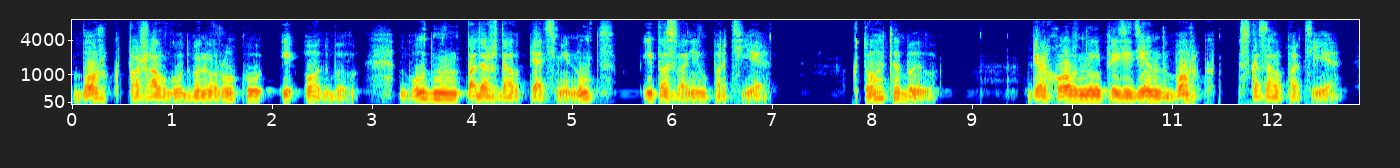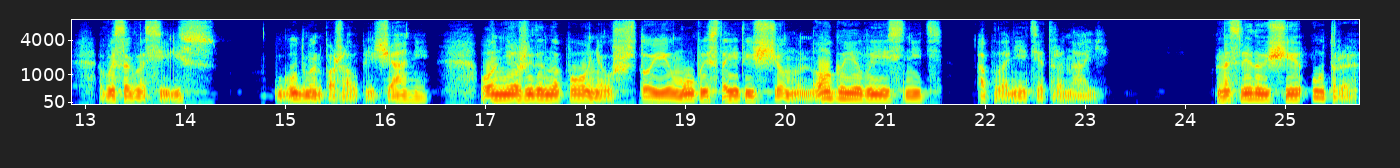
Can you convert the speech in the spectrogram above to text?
Борг пожал Гудману руку и отбыл. Гудман подождал пять минут и позвонил портье. «Кто это был?» «Верховный президент Борг», — сказал портье. «Вы согласились?» Гудман пожал плечами. Он неожиданно понял, что ему предстоит еще многое выяснить о планете Транай. На следующее утро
